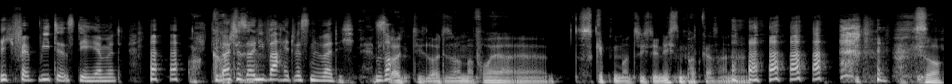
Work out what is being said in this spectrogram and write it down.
Ich verbiete es dir hiermit. Oh Die Gott, Leute sollen die Wahrheit wissen über dich. Die, So. Leute, die Leute sollen mal vorher äh, skippen und sich den nächsten Podcast anhören. so.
